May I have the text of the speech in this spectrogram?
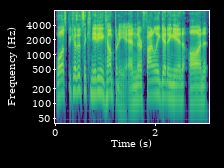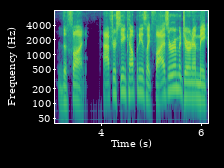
Well, it's because it's a Canadian company and they're finally getting in on the fun. After seeing companies like Pfizer and Moderna make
